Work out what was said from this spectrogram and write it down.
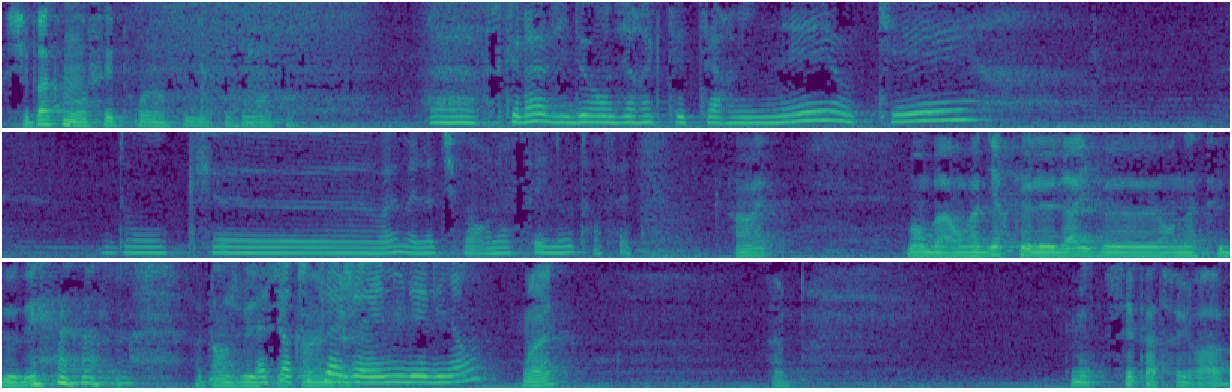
Je sais pas comment on fait pour lancer du coup, comment on fait? Euh, Parce que là, la vidéo en direct est terminée, ok. Donc, euh, ouais, mais là, tu vas relancer une autre en fait. Ah ouais. Bon bah on va dire que le live euh, on a tout donné. Attends je vais Bah, essayer surtout quand que même là, de- j'avais mis les liens. Ouais. Hop. Bon, c'est pas très grave.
